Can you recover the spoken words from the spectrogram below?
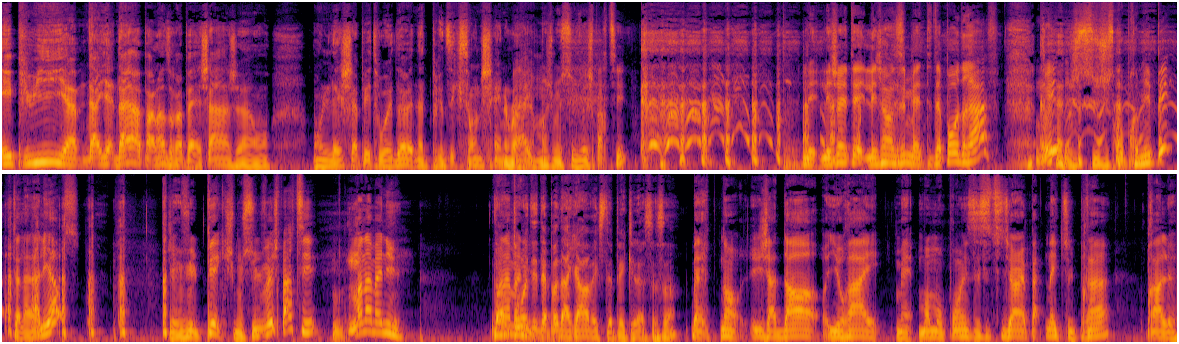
Et puis, euh, d'ailleurs, parlant du repêchage, euh, on, on l'a échappé tous les deux avec notre prédiction de Shane Ben, Wright. moi, je me suis levé, je suis parti. les, les gens étaient, les gens ont dit, mais t'étais pas au draft? Oui, je suis jusqu'au premier pic. T'es à l'Alliance. J'ai vu le pic, je me suis levé, je suis parti. Demande à Manu. Donc, toi, t'étais pas d'accord avec ce pic-là, c'est ça? Ben, non, j'adore Uri, mais moi, mon point, c'est si tu dis à un patinet que tu le prends, prends-le.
